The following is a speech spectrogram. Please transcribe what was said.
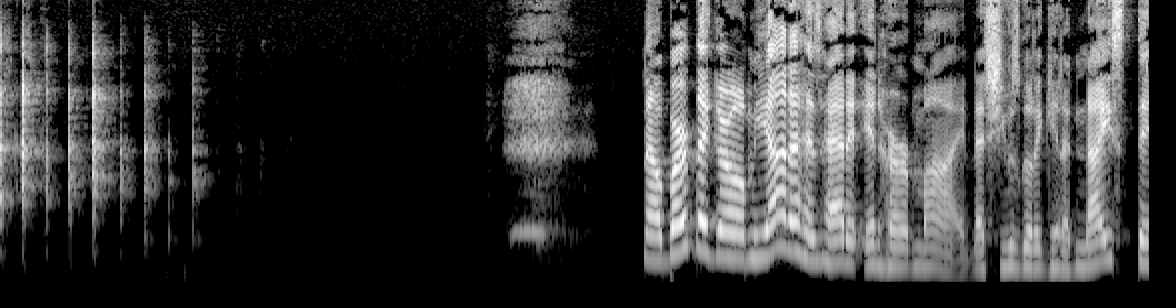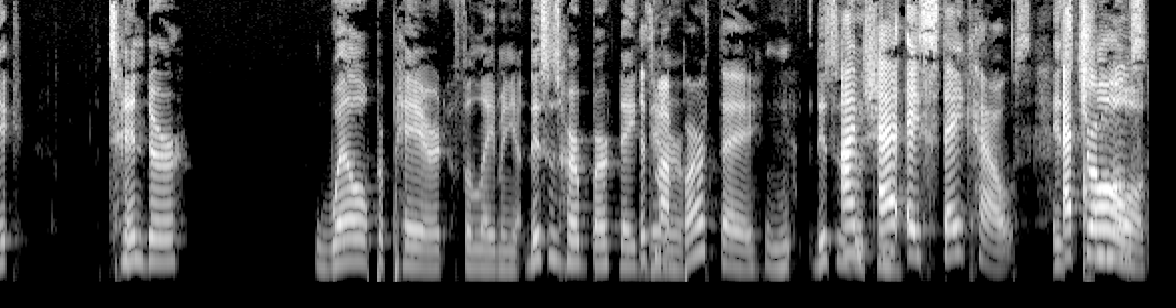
now, birthday girl Miata has had it in her mind that she was going to get a nice, thick, tender well prepared filet mignon. This is her birthday. It's dinner. my birthday. This is I'm she, at a steakhouse. at your most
